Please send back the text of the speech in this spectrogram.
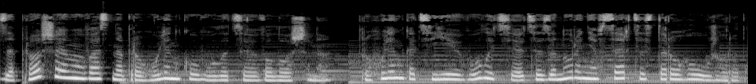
Запрошуємо вас на прогулянку вулицею Волошина. Прогулянка цією вулицею це занурення в серце старого Ужгорода.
